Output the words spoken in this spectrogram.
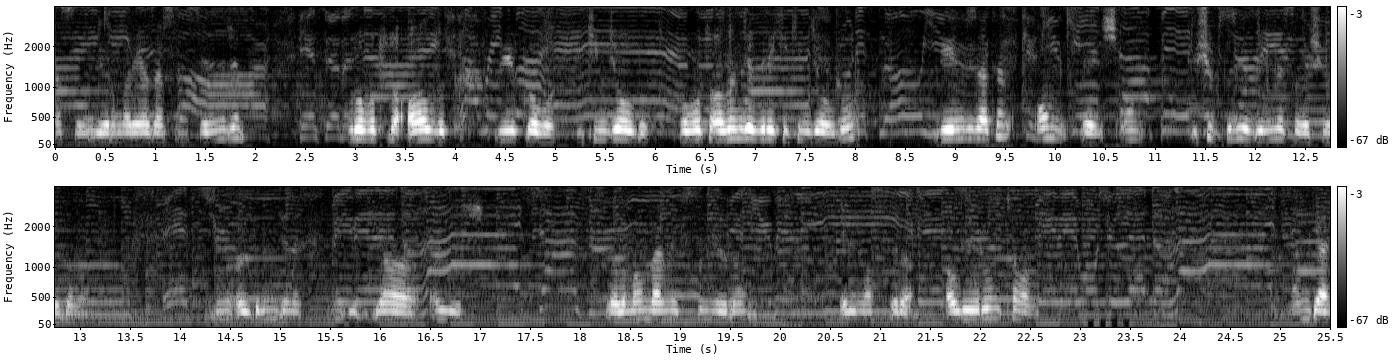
nasıl yorumlara yazarsanız sevinirim. Robotu da aldık. Büyük robot. İkinci olduk. Robotu alınca direkt ikinci oldu. Birinci zaten 15, 10 düşük duruyor benimle savaşıyor o zaman. Bunu öldürünce ne? Ya hayır. Sıralamamı vermek istemiyorum. Elmasları alıyorum tamam. Tamam gel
